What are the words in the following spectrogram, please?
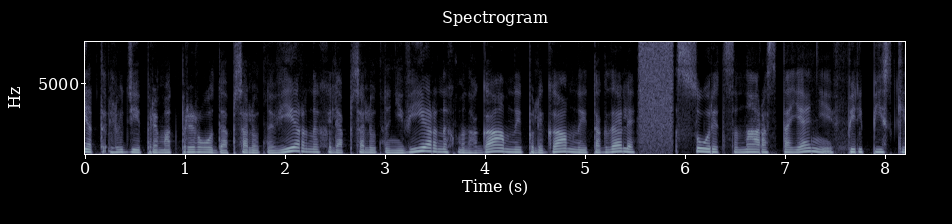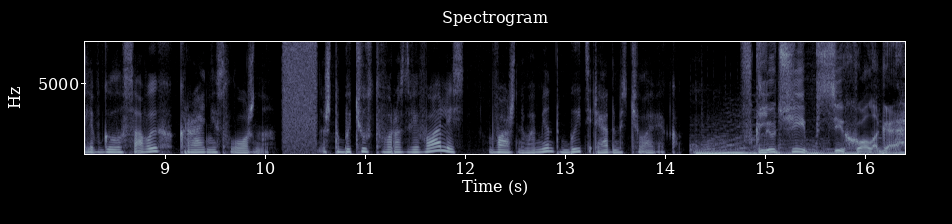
нет людей прямо от природы абсолютно верных или абсолютно неверных, моногамные, полигамные и так далее, ссориться на расстоянии в переписке или в голосовых крайне сложно. Чтобы чувства развивались, важный момент быть рядом с человеком. Включи психолога.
